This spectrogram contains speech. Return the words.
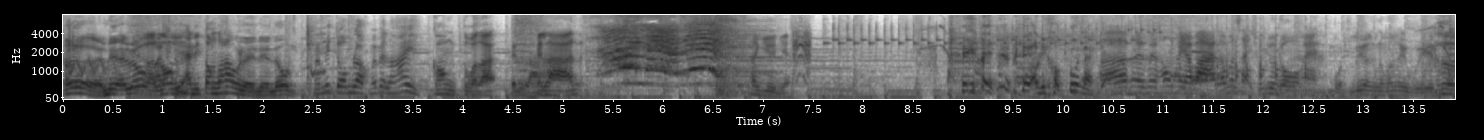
เออเรือล่มเรือล่ม อันนี้อันนี้ต้องเล่าเลยเรือล่มมันไม่จมหรอกไม่เป็นไร กล้องตัวละเป็นล้าน เป็นล้านถ้ายืนเนี้ยเฮ้ยเฮ้ยเฮ้ยอันนี้ขอพูดหน่อยเออเคยไปห้องพยาบาลแล้วมันใส่ชุดยูโดไงหมดเรื่องแล้วมั้งไอ้เวนคือ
